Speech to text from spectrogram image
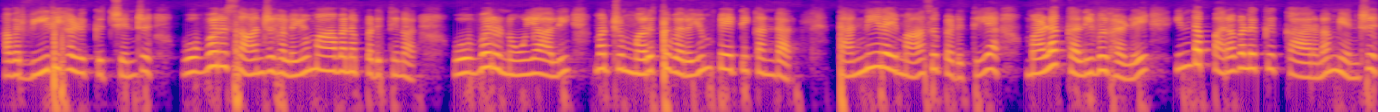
அவர் வீதிகளுக்கு சென்று ஒவ்வொரு சான்றுகளையும் ஆவணப்படுத்தினார். ஒவ்வொரு நோயாளி மற்றும் மருத்துவரையும் பேட்டி கண்டார். தண்ணீரை மாசுபடுத்திய மலக்கழிவுகளே இந்த பரவலுக்கு காரணம் என்று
